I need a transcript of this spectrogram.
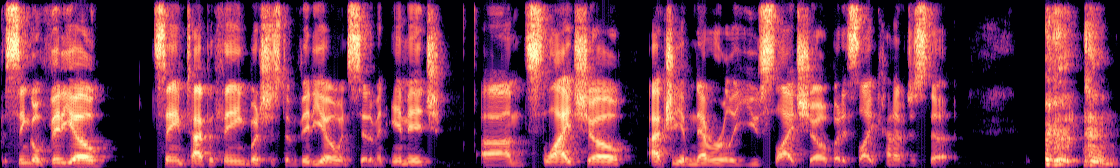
The single video same type of thing but it's just a video instead of an image. Um, slideshow Actually have never really used slideshow but it's like kind of just a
